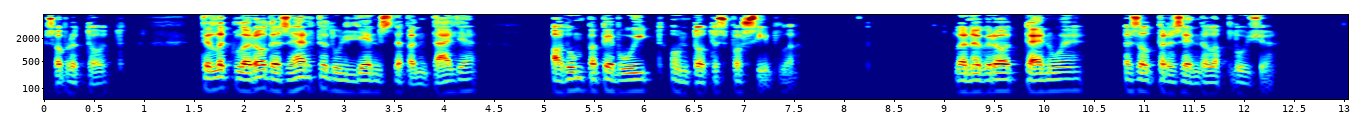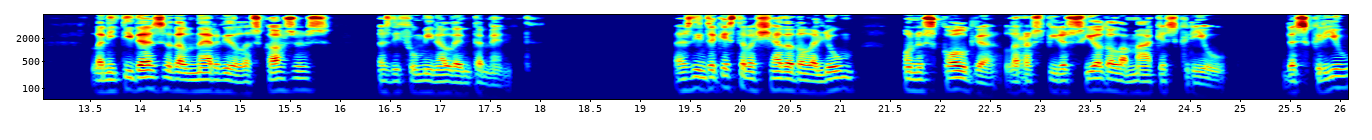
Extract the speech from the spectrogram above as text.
sobretot, té la claror deserta d'un llenç de pantalla o d'un paper buit on tot és possible. La negror tènue és el present de la pluja. La nitidesa del nervi de les coses es difumina lentament. És dins aquesta baixada de la llum on es colga la respiració de la mà que escriu, descriu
